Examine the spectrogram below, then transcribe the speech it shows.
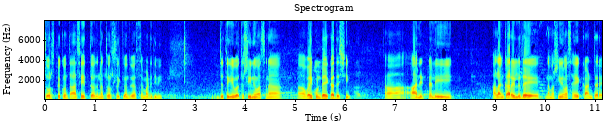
ತೋರಿಸ್ಬೇಕು ಅಂತ ಆಸೆ ಇತ್ತು. ಅದನ್ನು ತೋರಿಸ್ಲಿಕ್ಕೆ ಒಂದು ವ್ಯವಸ್ಥೆ ಮಾಡಿದ್ದೀವಿ. ಜೊತೆಗೆ ಇವತ್ತು ಶ್ರೀನಿವಾಸನ ವೈಕುಂಠ ಏಕಾದಶಿ. ಆ, ನಿಟ್ಟಿನಲ್ಲಿ ಅಲಂಕಾರ ಇಲ್ಲದೆ ನಮ್ಮ ಶ್ರೀನಿವಾಸ ಹೇಗೆ ಕಾಣ್ತಾರೆ?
